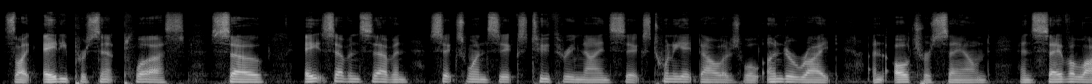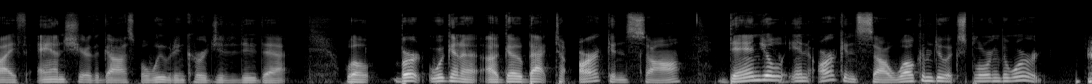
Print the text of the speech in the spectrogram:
It's like 80% plus. So 877 616 2396. $28 will underwrite an ultrasound and save a life and share the gospel. We would encourage you to do that. Well, Bert, we're going to uh, go back to Arkansas. Daniel in Arkansas, welcome to Exploring the Word.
